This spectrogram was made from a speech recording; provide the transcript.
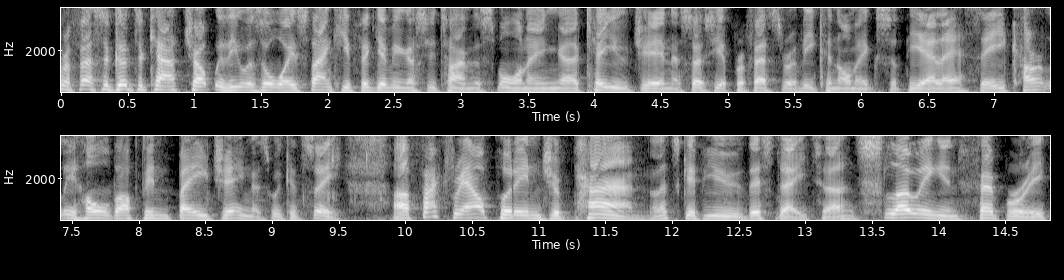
Professor, good to catch up with you as always. Thank you for giving us your time this morning. Uh, Jin, Associate Professor of Economics at the LSE, currently holed up in Beijing, as we could see. Uh, factory output in Japan, let's give you this data, slowing in February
